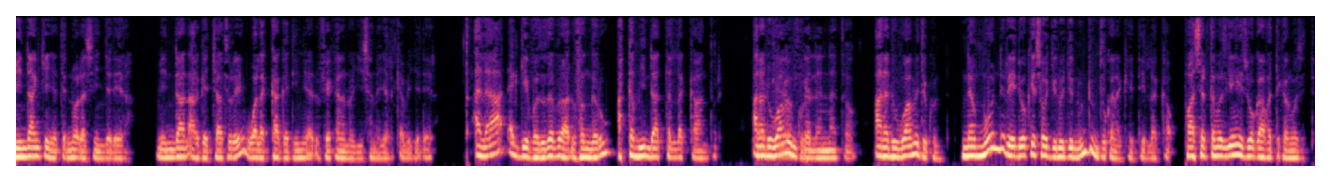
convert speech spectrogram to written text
miindaan keenya xinnoodha siin jedheera. Miindaan argachaa ture walakkaa gadiinidha dhufee kanan hojii sana jalqabe jedheera. Xalaa dhaggeeffattoota biraa dhufan garuu akka miindaatti lakkaa'an ture. Ana duwwaa miti kun. namoonni reediyoo keessa wajjin hojjennu hundumtuu kan akka ittiin lakkaa'u. Paaster tamasgeenis yoo gaafatti kanuma sitti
